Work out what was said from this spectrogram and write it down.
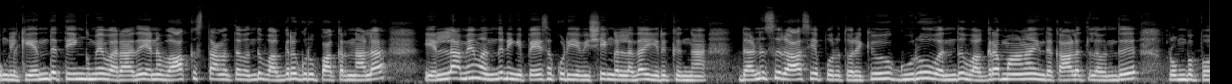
உங்களுக்கு எந்த தீங்குமே வராது. ஏன்னா வாக்குஸ்தானத்தை வந்து வக்ரகுரு பார்க்குறனால எல்லாமே வந்து நீங்கள் பேசக்கூடிய விஷயங்களில் தான் இருக்குங்க. தனுசு ராசியை பொறுத்த வரைக்கும் குரு வந்து வக்ரமான இந்த காலத்தில் வந்து ரொம்ப பொ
